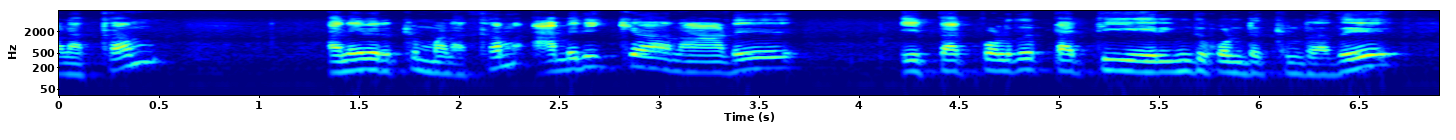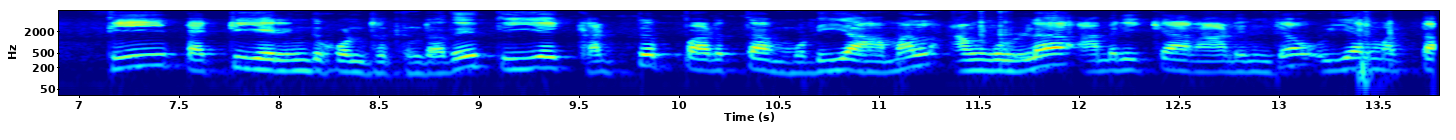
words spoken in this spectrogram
வணக்கம். அனைவருக்கும் வணக்கம். அமெரிக்கா நாடு தற்பொழுது பற்றி எரிந்து கொண்டிருக்கின்றது. தீ பற்றி எரிந்து கொண்டிருக்கின்றது. தீயை கட்டுப்படுத்த முடியாமல் அங்குள்ள அமெரிக்கா நாடின்ற உயர்மட்ட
